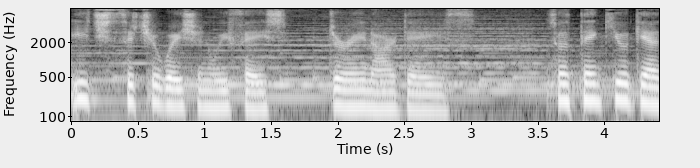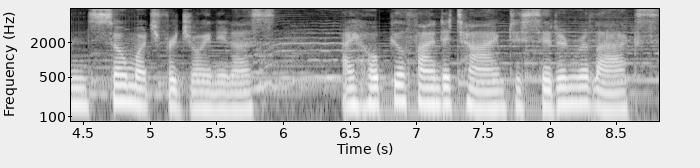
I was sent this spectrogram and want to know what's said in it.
each situation we face during our days. So, thank you again so much for joining us. I hope you'll find a time to sit and relax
